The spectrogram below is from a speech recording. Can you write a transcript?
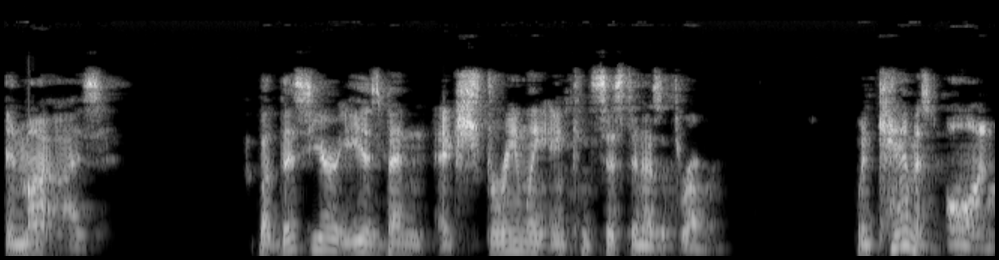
in my eyes. But this year he has been extremely inconsistent as a thrower. When Cam is on,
